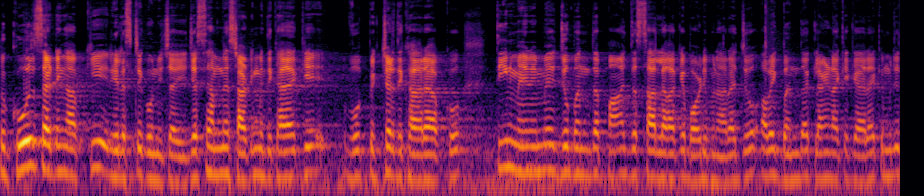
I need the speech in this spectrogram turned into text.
तो गोल सेटिंग आपकी रियलिस्टिक होनी चाहिए। जैसे हमने स्टार्टिंग में दिखाया कि वो पिक्चर दिखा रहा है आपको, तीन महीने में जो बंदा पाँच, दस साल लगा के बॉडी बना रहा है, जो अब एक बंदा क्लाइंट आके कह रहा है कि मुझे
